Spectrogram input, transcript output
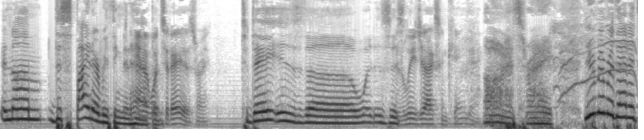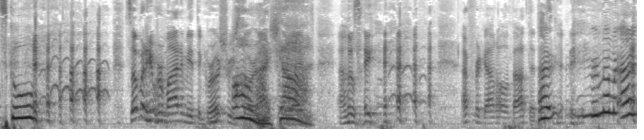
and um, despite everything that and you know happened, what today is, right? today is the what is it? Is Lee Jackson King Day. Oh, that's right. You remember that at school? Somebody reminded me at the grocery Oh, store. Oh my actually. God. I was like, I forgot all about that. I good. remember. I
